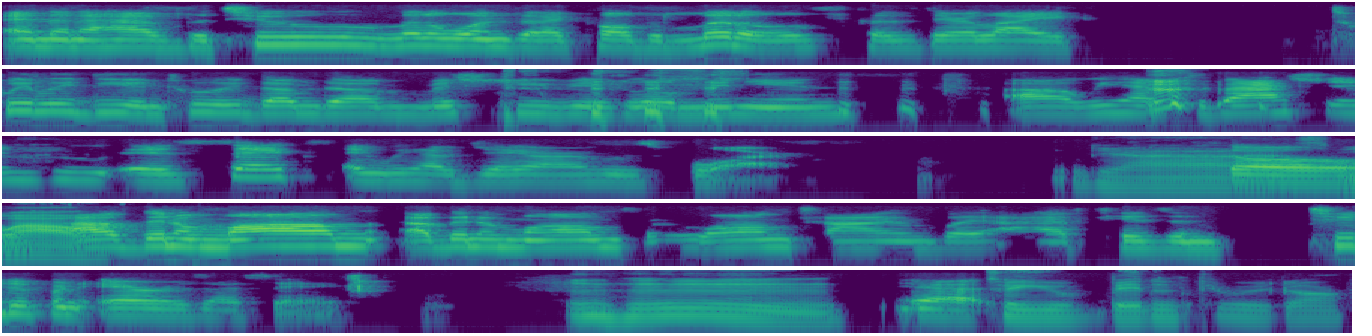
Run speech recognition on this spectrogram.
And then I have the two little ones that I call the littles because they're like Tweedledee and Tweedly Dum Dum, mischievous little minions. Uh, we have Sebastian, who is six, and we have JR, who's four. Yeah. So wow. I've been a mom. I've been a mom for a long time, but I have kids in two different eras. I say. Hmm. Yeah. So you've been through it all.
